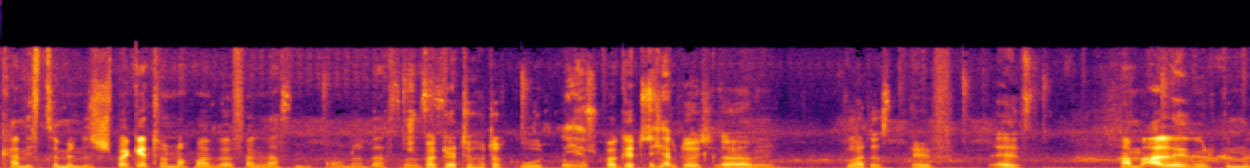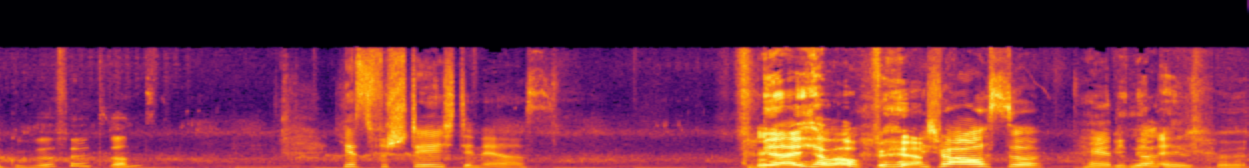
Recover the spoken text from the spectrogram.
Kann ich zumindest Spaghetto nochmal würfeln lassen, ohne dass es. Spaghetto hat doch gut. Ich hab- Spaghetto ich ist hab gut durch. Ähm, du hattest Elf. elf. Haben alle gut genug gewürfelt sonst? Jetzt verstehe ich den erst. Ja, ich habe auch gehört. Ich war auch so, hä, Wie eine Elfe.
